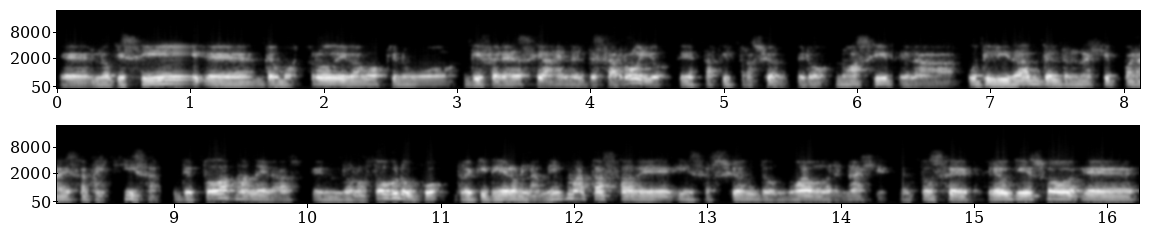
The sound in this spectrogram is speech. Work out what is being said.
Eh, lo que sí eh, demostró, digamos, que no hubo diferencias en el desarrollo de esta filtración, pero no así de la utilidad del drenaje para esa pesquisa. De todas maneras, en los dos grupos requirieron la misma tasa de inserción de un nuevo drenaje. Entonces, creo que eso eh,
